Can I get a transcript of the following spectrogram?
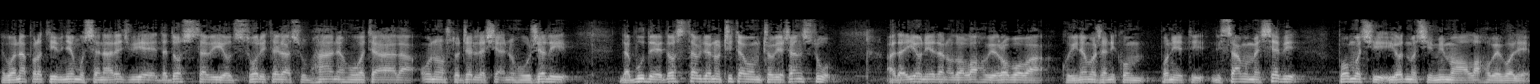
nego naprotiv njemu se naređuje da dostavi od stvoritelja subhanahu wa ta'ala ono što žele še'nuhu želi da bude dostavljeno čitavom čovječanstvu a da je on jedan od Allahovi robova koji ne može nikom ponijeti ni samome sebi pomoći i odmoći mimo Allahove volje.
